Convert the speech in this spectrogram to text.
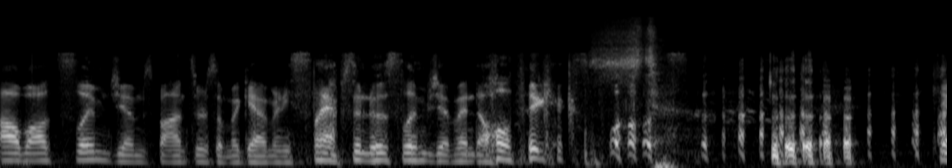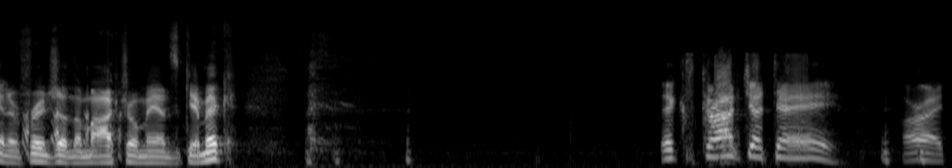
How about Slim Jim sponsors him again, and he slaps into a Slim Jim, and the whole thing explodes. Can't infringe on the Macho Man's gimmick. Excrunchate. All right,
